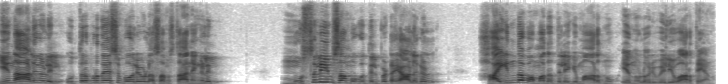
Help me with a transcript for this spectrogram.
ഈ നാളുകളിൽ ഉത്തർപ്രദേശ് പോലെയുള്ള സംസ്ഥാനങ്ങളിൽ മുസ്ലിം സമൂഹത്തിൽപ്പെട്ട ആളുകൾ ഹൈന്ദവ മതത്തിലേക്ക് മാറുന്നു എന്നുള്ളൊരു വലിയ വാർത്തയാണ്.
